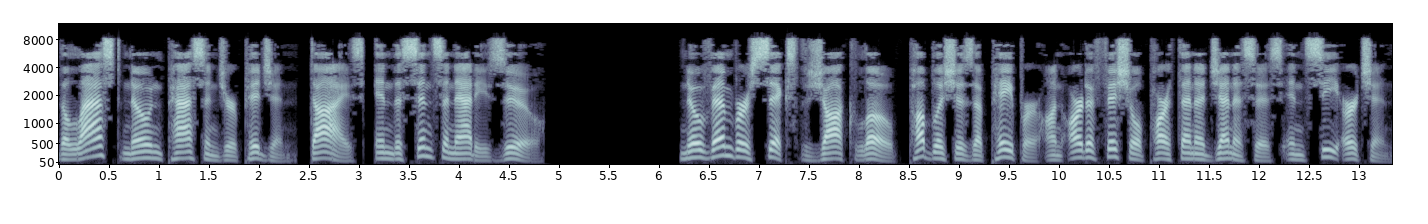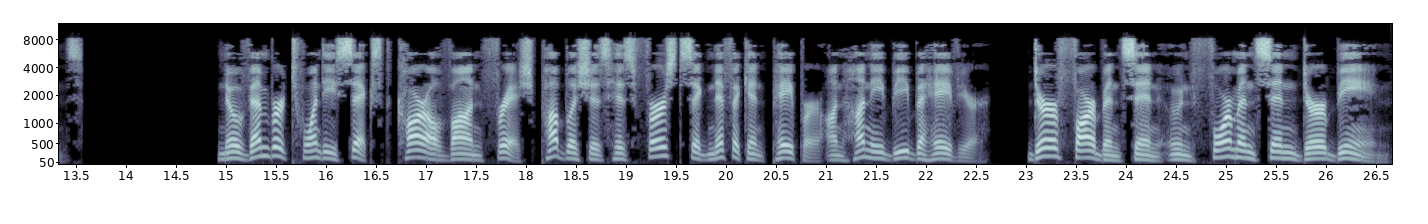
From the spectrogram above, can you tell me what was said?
the last known passenger pigeon, dies, in the Cincinnati Zoo. November 6 – Jacques Loeb publishes a paper on artificial parthenogenesis in sea urchins. November 26 – Carl von Frisch publishes his first significant paper on honey bee behavior, Der Farbensinn und Formensinn der Bienen.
